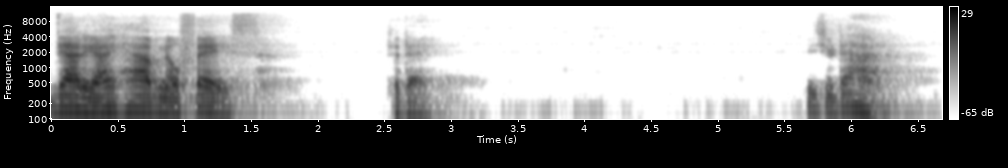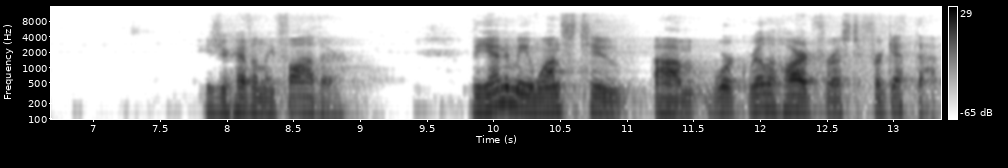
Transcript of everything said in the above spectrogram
Daddy, I have no faith today. He's your dad. He's your heavenly father. The enemy wants to um, work really hard for us to forget that.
